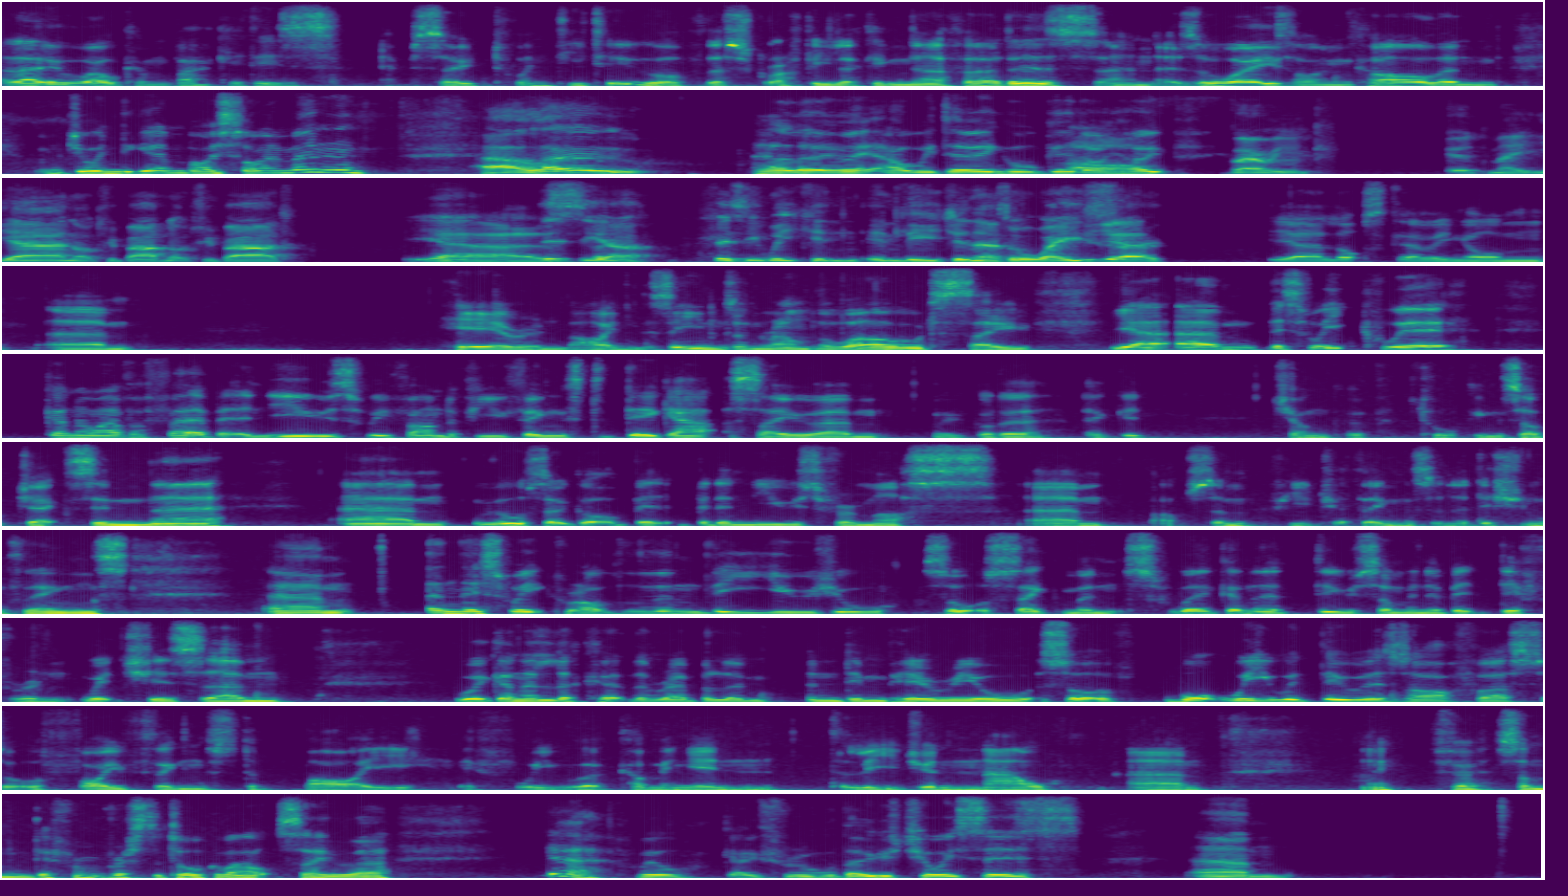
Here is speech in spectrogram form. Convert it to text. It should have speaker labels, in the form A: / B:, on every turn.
A: Hello, welcome back. It is episode 22 of the Scruffy Looking Nerf Herders, and as always, I'm Carl, and I'm joined again by Simon.
B: Hello.
A: Hello, mate. How are we doing? All good, I
B: Oh,
A: hope.
B: Very good, mate. Yeah, not too bad, not too bad.
A: Yeah.
B: Busy, uh, busy week in, in Legion as always.
A: Yeah.
B: So.
A: yeah, lots going on um, here and behind the scenes and around the world. So, yeah, um, this week we're going to have a fair bit of news. We found a few things to dig at, so um, we've got a, a good chunk of talking subjects in there. Um, we've also got a bit bit of news from us um, about some future things and additional things. Um, and this week, rather than the usual sort of segments, we're going to do something a bit different, which is um, we're going to look at the Rebel and, Imperial sort of what we would do as our first sort of five things to buy if we were coming in to Legion now. Um, yeah, for something different for us to talk about. So, uh, yeah, we'll go through all those choices. Um,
